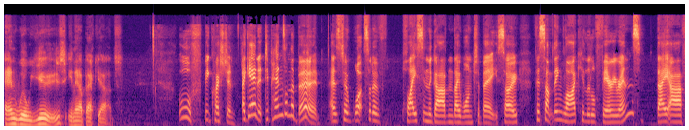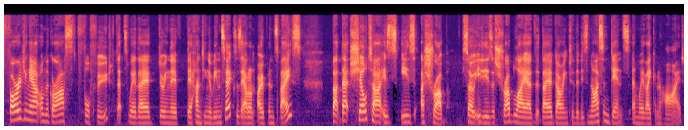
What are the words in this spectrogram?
and will use in our backyards? Oof, big question. Again, it depends on the bird as to what sort of place in the garden they want to be. So, for something like your little fairy wrens, they are foraging out on the grass for food. That's where they are doing their, their hunting of insects, is out on open space. But that shelter is is a shrub. So it is a shrub layer that they are going to that is nice and dense and where they can hide.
